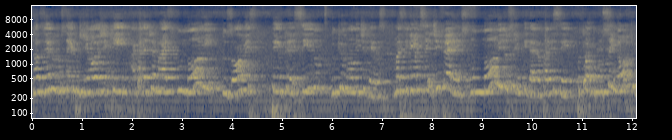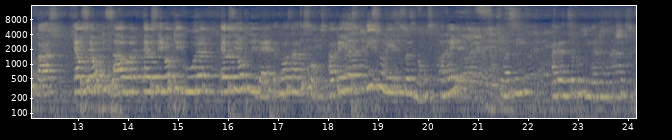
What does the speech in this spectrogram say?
Nós vemos nos tempos de hoje que a cada dia mais o nome dos homens tem crescido do que o nome de Deus. Mas que venham ser diferentes. O nome do Senhor que deve aparecer. Porque é o Senhor que faz, é o Senhor que salva, é o Senhor que cura, é o Senhor que liberta. Nós nada somos, apenas instrumentos em suas mãos. Amém? Então, assim, agradeço a oportunidade em nome de Jesus.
